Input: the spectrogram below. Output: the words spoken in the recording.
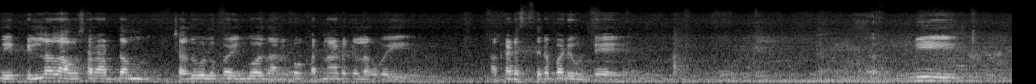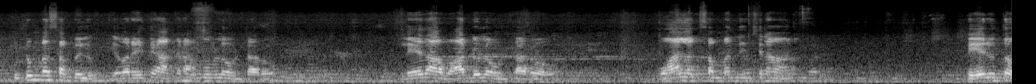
మీ పిల్లల అవసరార్థం చదువులకో ఇంకో దానికో కర్ణాటకలోకి పోయి అక్కడ స్థిరపడి ఉంటే మీ కుటుంబ సభ్యులు ఎవరైతే ఆ గ్రామంలో ఉంటారో లేదా ఆ వార్డులో ఉంటారో వాళ్ళకు సంబంధించిన పేరుతో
